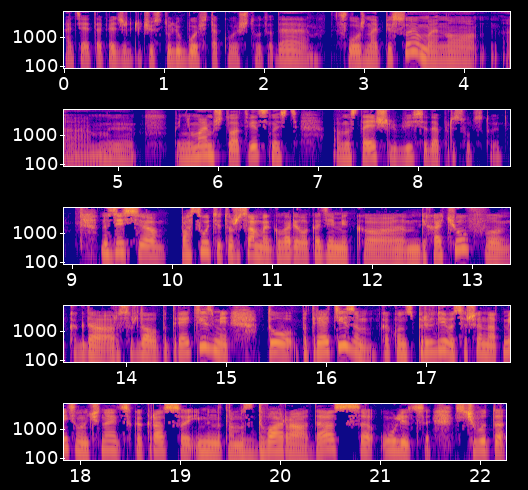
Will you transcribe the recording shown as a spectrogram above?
хотя это, опять же, чувство любовь такое что-то, да, сложно описуемое, но а, мы понимаем, что ответственность в настоящей любви всегда присутствует. Но здесь, э, по сути, то же самое говорил академик э, Лихачев, э, когда рассуждал о патриотизме, то патриотизм, как он справедливо совершенно отметил, начинается как раз именно там с двора, да, с улицы, с чего-то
